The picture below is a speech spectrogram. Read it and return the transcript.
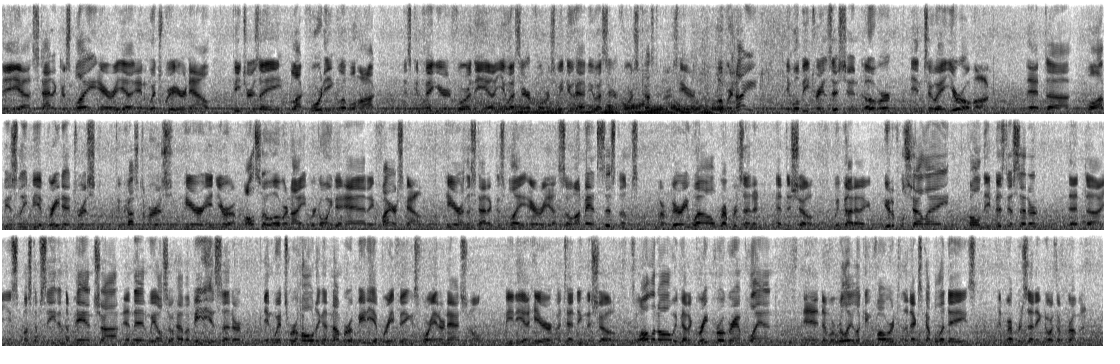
The uh, static display area in which we're here now features a Block 40 Global Hawk. It's configured for the uh, U.S. Air Force. We do have U.S. Air Force customers here. Overnight, it will be transitioned over into a Eurohawk that uh, will obviously be of great interest to customers here in Europe. Also overnight, we're going to add a Fire Scout here in the static display area. So unmanned systems are very well represented at the show. We've got a beautiful chalet called the Business Center that uh, you must have seen in the pan shot. And then we also have a media center in which we're holding a number of media briefings for international media here attending the show. So all in all, we've got a great program planned and uh, we're really looking forward to the next couple of days in representing Northrop Grumman.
